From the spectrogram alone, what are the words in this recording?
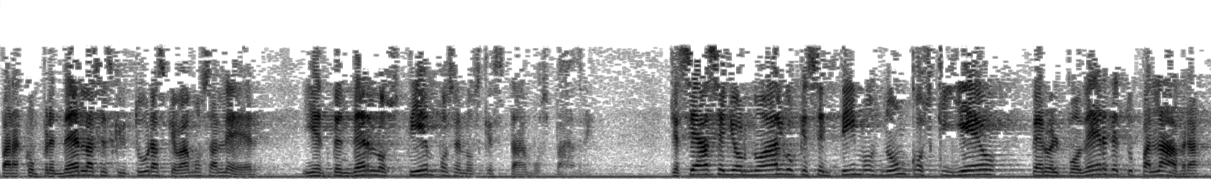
para comprender las escrituras que vamos a leer y entender los tiempos en los que estamos, Padre. Que sea, Señor, no algo que sentimos, no un cosquilleo, pero el poder de tu palabra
